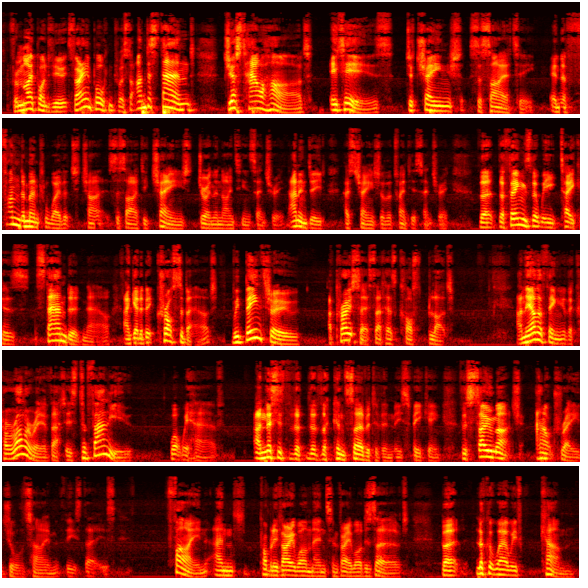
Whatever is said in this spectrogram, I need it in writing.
From my point of view, it's very important to us to understand just how hard it is to change society in the fundamental way that society changed during the 19th century and indeed has changed over the 20th century. The, the things that we take as standard now and get a bit cross about, we've been through a process that has cost blood. And the other thing, the corollary of that is to value what we have. And this is the, the, the conservative in me speaking. There's so much outrage all the time these days fine and probably very well meant and very well deserved. But look at where we've come.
